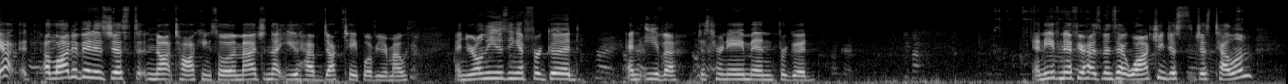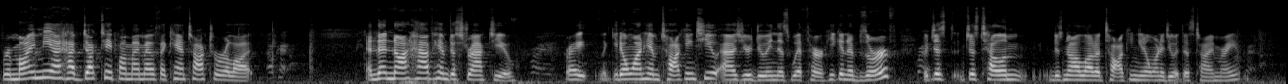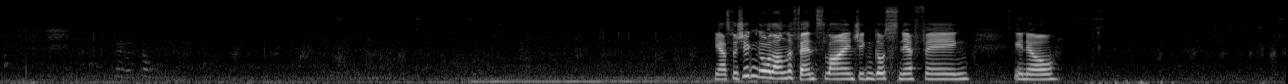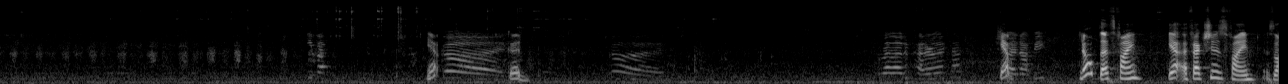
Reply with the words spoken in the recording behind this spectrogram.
Yeah, a lot of it is just not talking. So imagine that you have duct tape over your mouth and you're only using it for good. Right. And okay, Eva, just her name and for good. Okay. And even if your husband's out watching, just just tell him, remind me I have duct tape on my mouth. I can't talk to her a lot. Okay. And then not have him distract you. Right. Right? Like you don't want him talking to you as you're doing this with her. He can observe, but just just tell him there's not a lot of talking. You don't want to do it this time, right? Okay. Okay, let's go. Yeah, so she can go along the fence line, she can go sniffing, you know. Yep. Good. Good. Good. Am I allowed to pet her like that? Yep. Should be? Nope, that's fine. Yeah, affection is fine. As long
